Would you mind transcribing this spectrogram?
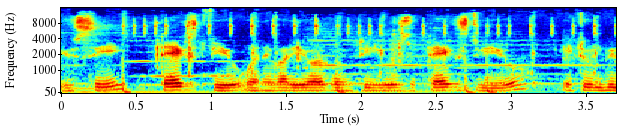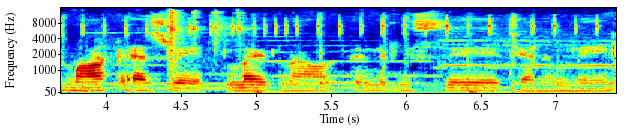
you see text view whenever you are going to use the text view it will be marked as red. Right now let me say channel name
